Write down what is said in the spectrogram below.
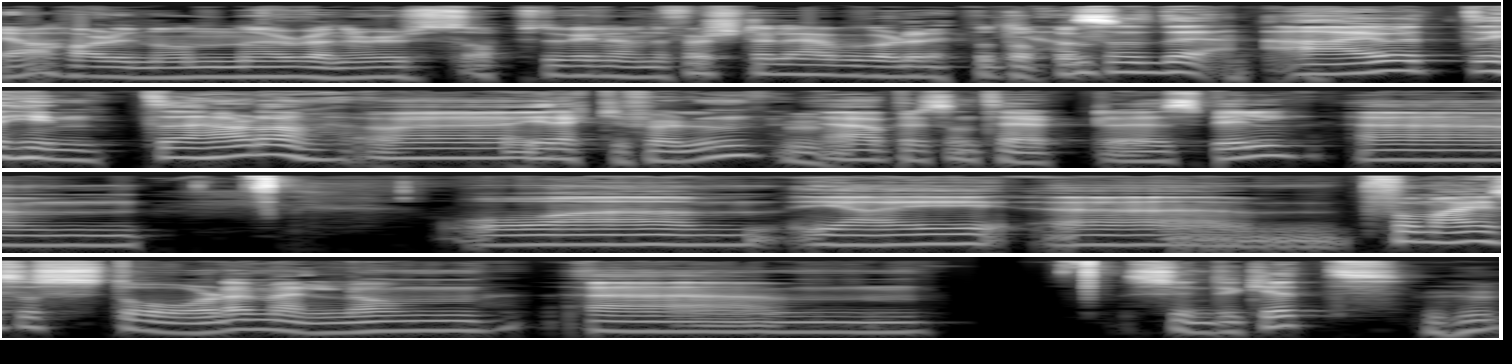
ja, har du noen runners up du vil nevne først, eller hvor går du rett på toppen? Altså, det er jo et hint her, da, øh, i rekkefølgen. Mm. Jeg har presentert øh, spill. Um, og jeg øhm, For meg så står det mellom um, Syndicate Mhm.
